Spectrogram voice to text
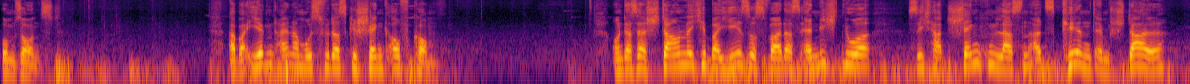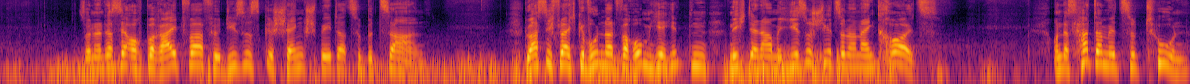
umsonst. Aber irgendeiner muss für das Geschenk aufkommen. Und das Erstaunliche bei Jesus war, dass er nicht nur sich hat schenken lassen als Kind im Stall, sondern dass er auch bereit war, für dieses Geschenk später zu bezahlen. Du hast dich vielleicht gewundert, warum hier hinten nicht der Name Jesus steht, sondern ein Kreuz. Und das hat damit zu tun,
